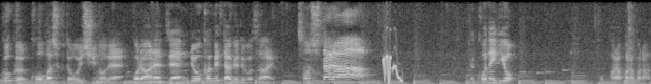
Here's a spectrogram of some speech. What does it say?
ごく香ばしくて美味しいのでこれはね全量かけてあげてください。そしたら小ネギをパラパラパラ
